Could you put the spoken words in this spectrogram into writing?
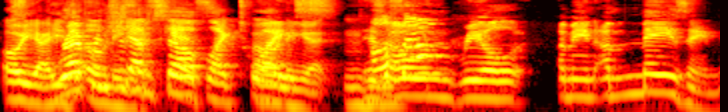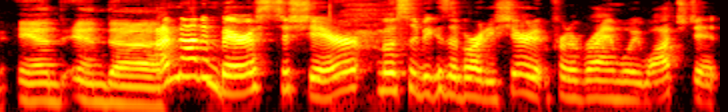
Oh yeah. He's references owning it. himself like Owning twice. it. Mhm. His Also- own real. I mean, amazing. And and uh, I'm not embarrassed to share, mostly because I've already shared it in front of Ryan when we watched it.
